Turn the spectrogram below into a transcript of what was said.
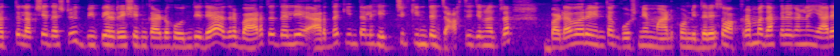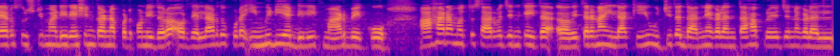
ಹತ್ತು ಲಕ್ಷದಷ್ಟು B P L ration card ಹೊಂದಿದೆ. ಆದರೆ ಭಾರತದಲ್ಲಿ ಅರ್ಧಕ್ಕಿಂತಲೂ ಹೆಚ್ಚಕ್ಕಿಂತ ಜಾಸ್ತಿ ಜನ ಹತ್ರ ಬಡವರೇ ಅಂತ ಘೋಷಣೆ ಮಾಡ್ಕೊಂಡಿದ್ದಾರೆ. ಸೊ ಅಕ್ರಮ ದಾಖಲೆಗಳನ್ನ ಯಾರ್ಯಾರು ಸೃಷ್ಟಿ ಮಾಡಿ ರೇಷನ್ ಕಾರ್ಡ್ನ ಪಡ್ಕೊಂಡಿದ್ದಾರೋ ಅವ್ರದ್ದೆಲ್ಲರದು ಕೂಡ ಇಮಿಡಿಯೇಟ್ ಡಿಲೀಟ್ ಮಾಡಬೇಕು. ಆಹಾರ ಮತ್ತು ಸಾರ್ವಜನಿಕ ಹಿತ ವಿತರಣಾ ಇಲಾಖೆಯು ಉಚಿತ ಧಾನ್ಯಗಳಂತಹ ಪ್ರಯೋಜನಗಳಲ್ಲಿ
